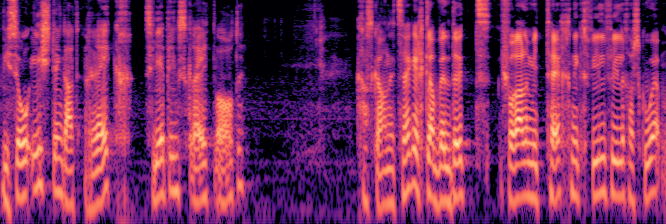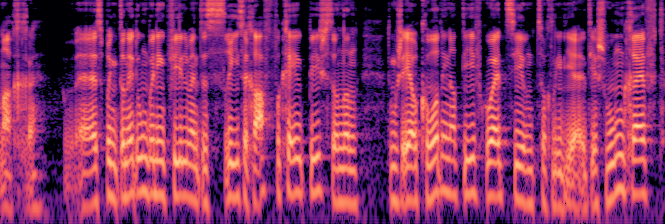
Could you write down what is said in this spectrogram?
Wieso ist denn gerade Reck das Lieblingsgerät geworden? Ich kann es gar nicht sagen. Ich glaube, weil dort vor allem mit Technik viel, viel kannst gut machen äh, Es bringt dir nicht unbedingt viel, wenn du ein riesiges Kraftpaket bist, sondern du musst eher koordinativ gut sein und so ein bisschen die, die Schwungkräfte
